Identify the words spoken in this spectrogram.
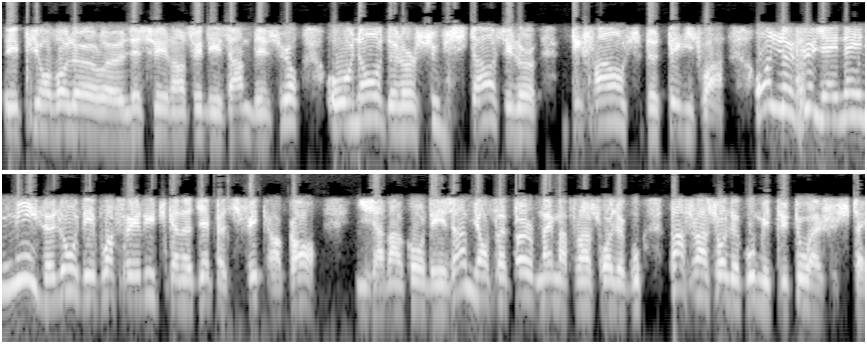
et puis on va leur euh, laisser rentrer des armes, bien sûr, au nom de leur subsistance et leur défense de territoire. On l'a vu, il y a un ennemi le long des voies ferrées du Canadien Pacifique encore. Ils avaient encore des armes. Ils ont fait peur même à François Legault. Pas à François Legault, mais plutôt à Justin.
